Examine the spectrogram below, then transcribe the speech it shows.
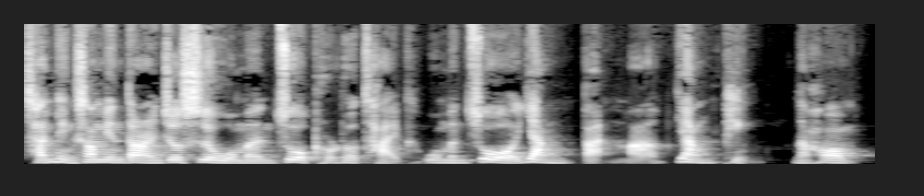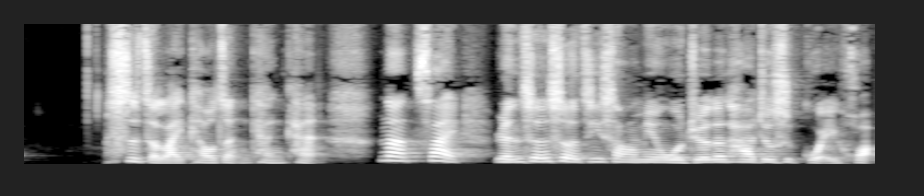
产品上面，当然就是我们做 prototype，我们做样板嘛，样品，然后试着来调整看看。那在人生设计上面，我觉得它就是规划，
